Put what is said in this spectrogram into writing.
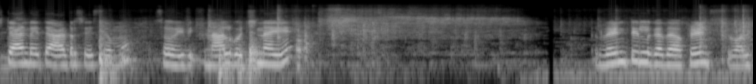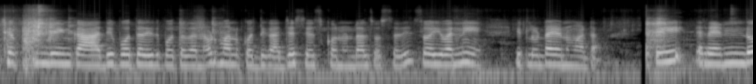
స్టాండ్ అయితే ఆర్డర్ చేసాము. సో ఇవి నాలుగు వచ్చినాయి. రెంట్ ఇల్లు కదా ఫ్రెండ్స్ వాళ్ళు చెప్తుంది ఇంకా అది పోతుంది ఇది పోతుంది అన్నప్పుడు మనం కొద్దిగా అడ్జస్ట్ చేసుకొని ఉండాల్సి వస్తుంది. సో ఇవన్నీ ఇట్లుంటాయి అన్నమాట ఒకటి రెండు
